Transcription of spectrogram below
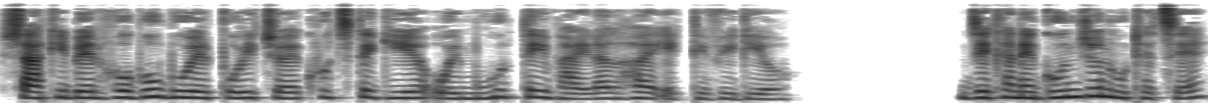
শাকিবের হবু বুয়ের পরিচয় খুঁজতে গিয়ে ওই মুহূর্তেই ভাইরাল হয় একটি ভিডিও। যেখানে গুঞ্জন উঠেছে,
